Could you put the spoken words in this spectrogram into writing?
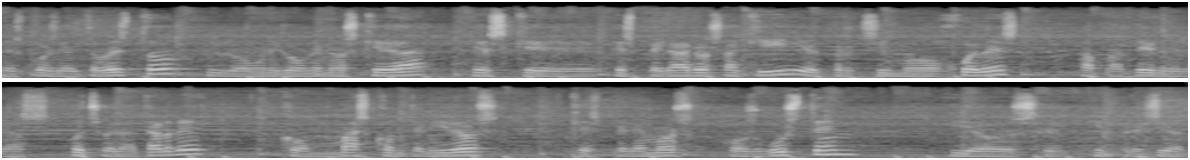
Después de todo esto, lo único que nos queda es que esperaros aquí el próximo jueves a partir de las 8 de la tarde con más contenidos que esperemos os gusten y os impresionen.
